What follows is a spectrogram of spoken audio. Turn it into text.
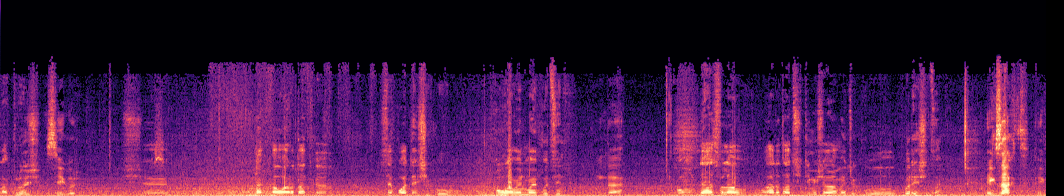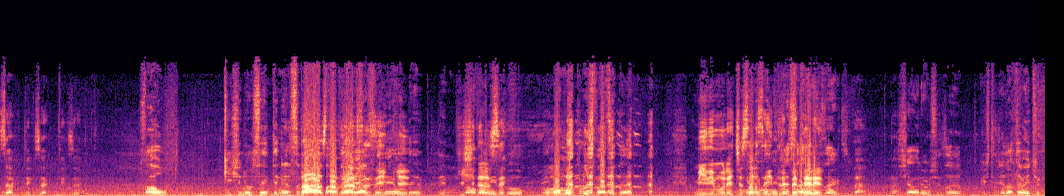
la Cluj Sigur. și na, au arătat că se poate și cu, cu oameni mai puțini. Da. Cum de astfel au arătat și Timișoara meciul cu, cu Reșița. Exact, exact, exact, exact. Sau Chișinău Sentinels în Da, etapa asta de vreau să AFL, zic. unde din, Chișinău au venit Sen- cu un om în plus față de Minimul necesar Minimul să intre pe necesar, teren. exact. Da, da. și au reușit să câștige toate meciuri.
